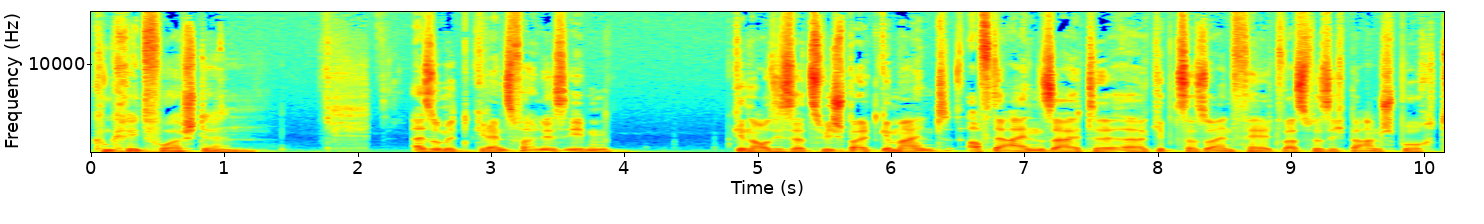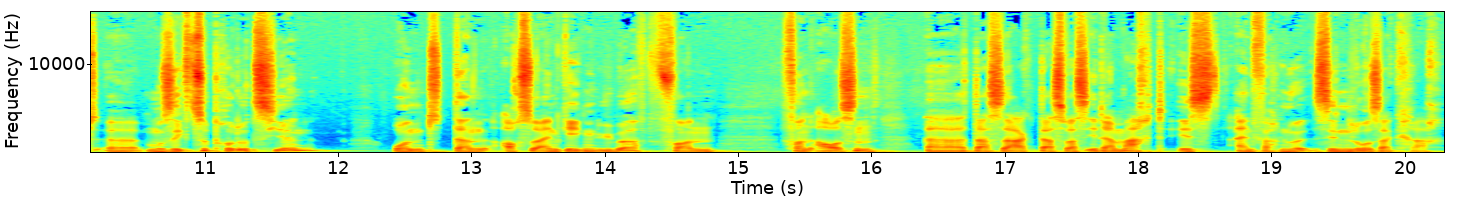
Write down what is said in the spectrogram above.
konkret vorstellen? Also mit Grenzfall ist eben genau dieser Zwiespalt gemeint. Auf der einen Seite äh, gibt es da so ein Feld, was für sich beansprucht, äh, Musik zu produzieren und dann auch so ein Gegenüber von, von außen, äh, das sagt, das, was ihr da macht, ist einfach nur sinnloser Krach.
